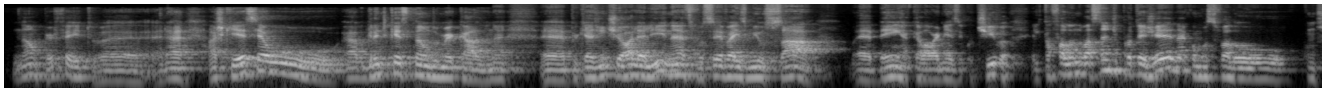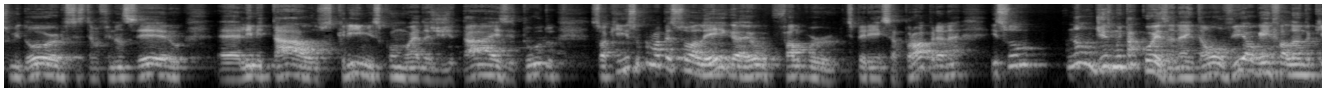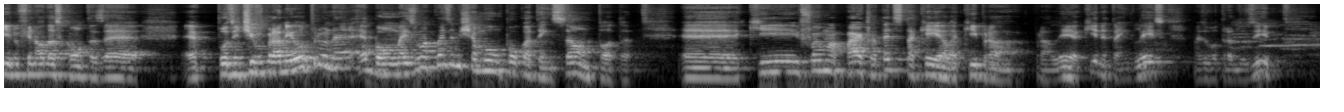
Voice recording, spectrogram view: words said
Não, perfeito. É, era, acho que esse é o, a grande questão do mercado, né? É, porque a gente olha ali, né? Se você vai esmiuçar é, bem aquela ordem executiva, ele está falando bastante de proteger, né, como você falou, o consumidor, o sistema financeiro, é, limitar os crimes com moedas digitais e tudo. Só que isso para uma pessoa leiga, eu falo por experiência própria, né, isso não diz muita coisa, né? Então ouvir alguém falando que no final das contas é, é positivo para neutro, né, é bom. Mas uma coisa me chamou um pouco a atenção, Tota, é, que foi uma parte, eu até destaquei ela aqui para ler aqui, né? Está em inglês, mas eu vou traduzir.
